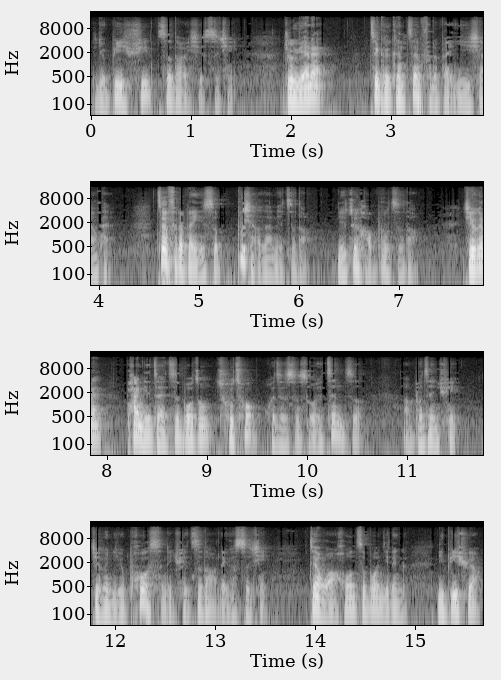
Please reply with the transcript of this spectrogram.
你就必须知道一些事情。就原来这个跟政府的本意相反，政府的本意是不想让你知道，你最好不知道。结果呢，怕你在直播中出错，或者是所谓政治啊不正确，结果你就迫使你去知道那个事情。在网红直播，你能够，你必须要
